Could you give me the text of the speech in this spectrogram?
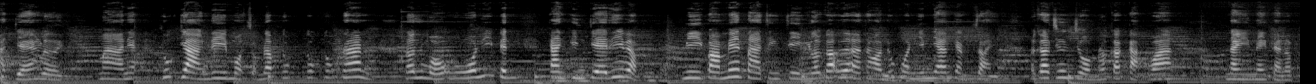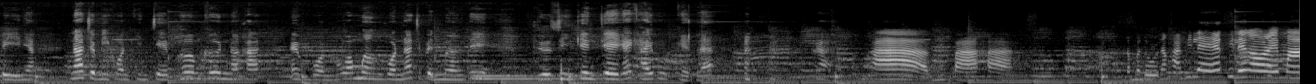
ขัดแย้งเลย มาเนี่ยทุกอย่างดีหมดสำหรับทุกทุกทุกท่านเราบอกโอ้โหนี่เป็นการกินเจที่แบบมีความเมตตาจริง ๆ แล้วก็เอื้ออาทรทุกคนยิ้มแย้มแจ่มใสแล้วก็ชื่นชมแล้วก็กะว่าในในแต่ละปีเนี่ยน่าจะมีคนกินเจเพิ่มขึ้นนะคะในอุบลเพราะว่าเมืองบลน่าจะเป็นเมืองที่ถือสิงกินเจคล้ายๆภูเก็ตแล้วค่ะค่ะพี่ฟ้าค่ะ เรามาดูนะคะพี่เล็กพี่เล็กเอาอะไรมา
